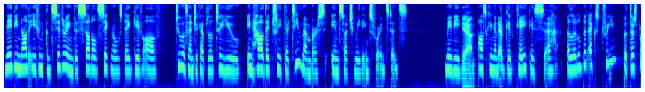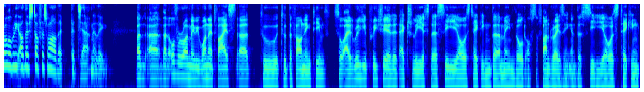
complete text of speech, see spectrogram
maybe not even considering the subtle signals they give off to a venture capital, to you, in how they treat their team members in such meetings, for instance. Maybe yeah. asking them yep. to get cake is uh, a little bit extreme, but there's probably other stuff as well that that's yeah. signaling. But uh, but overall, maybe one advice uh, to to the founding teams. So I really appreciate it actually if the CEO is taking the main load of the fundraising and the CEO is taking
